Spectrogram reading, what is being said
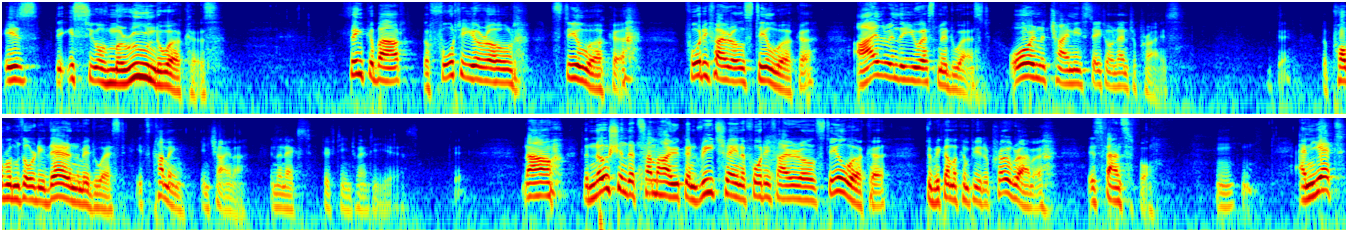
is the issue of marooned workers. Think about the 40 year old steelworker, 45 year old steelworker, either in the US Midwest or in a Chinese state owned enterprise. The problem is already there in the Midwest, it's coming in China in the next 15, 20 years. Okay? Now, the notion that somehow you can retrain a 45 year old steelworker to become a computer programmer is fanciful. Mm-hmm. And yet,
